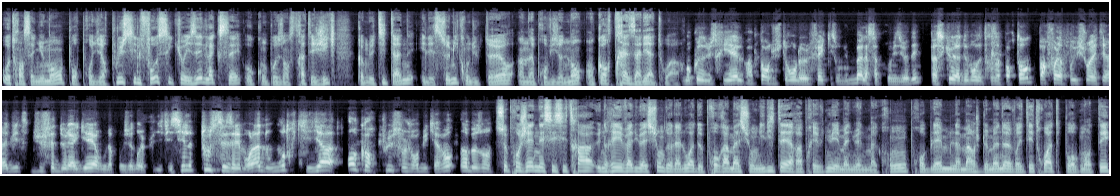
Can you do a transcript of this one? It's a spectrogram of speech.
Autre enseignement, pour produire plus, il faut sécuriser l'accès aux composants stratégiques comme le titane et les semi-conducteurs, un approvisionnement encore très aléatoire. Beaucoup d'industriels rapportent justement le fait qu'ils ont du mal à s'approvisionner parce que la demande est très importante. Parfois, la production a été réduite du fait de la guerre où l'approvisionnement est plus difficile. Tous ces éléments-là nous montrent qu'il y a encore plus aujourd'hui qu'avant un besoin. Ce projet nécessitera une réévaluation de la loi de programmation militaire, a prévenu Emmanuel Macron. Problème, la marge de manœuvre est étroite pour augmenter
